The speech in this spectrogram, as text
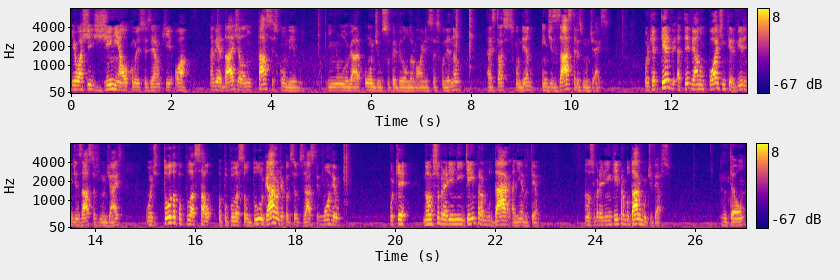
Eu achei genial como eles fizeram que, ó, na verdade ela não tá se escondendo em um lugar onde um super vilão normal iria se esconder, não. Ela está se escondendo em desastres mundiais. Porque a, a TVA não pode intervir em desastres mundiais onde toda a população, a população do lugar onde aconteceu o desastre morreu. Porque não sobraria ninguém para mudar a linha do tempo não sobraria ninguém para mudar o multiverso. Então,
